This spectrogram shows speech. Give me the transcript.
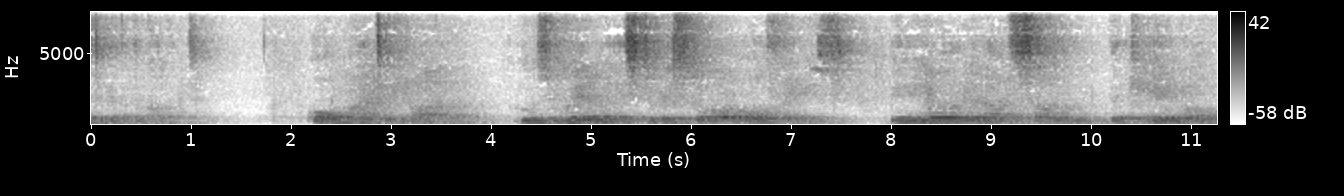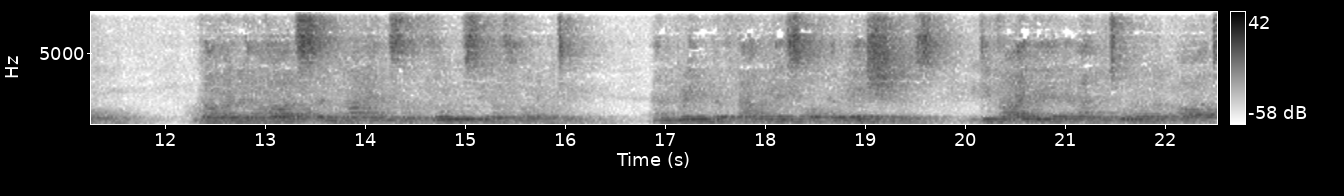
Together the collect. Almighty Father, whose will is to restore all things in your beloved Son, the King of all. Govern the hearts and minds of those in authority and bring the families of the nations divided and torn apart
